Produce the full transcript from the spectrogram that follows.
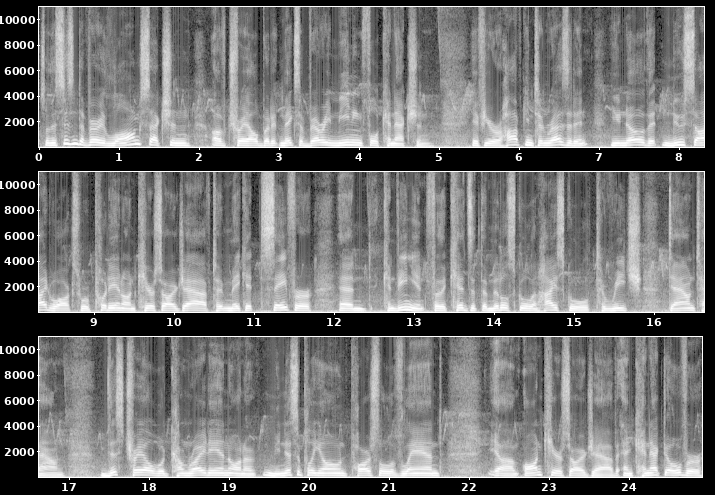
So this isn't a very long section of trail, but it makes a very meaningful connection. If you're a Hopkinton resident, you know that new sidewalks were put in on Kearsarge Ave to make it safer and convenient for the kids at the middle school and high school to reach downtown. This trail would come right in on a municipally owned parcel of land um, on Kearsarge Ave and connect over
